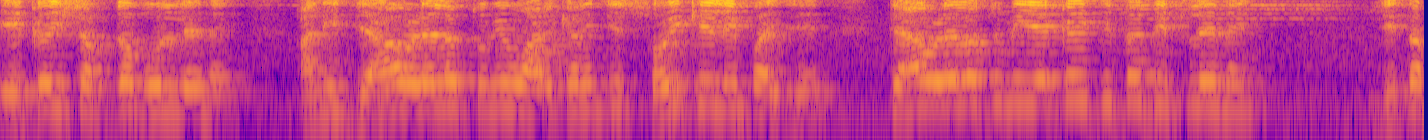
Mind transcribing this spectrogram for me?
एकही शब्द बोलले नाही. आणि ज्या वेळेला तुम्ही वारकऱ्यांची सोय केली पाहिजे त्यावेळेला तुम्ही एकही तिथं दिसले नाही. जिथं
